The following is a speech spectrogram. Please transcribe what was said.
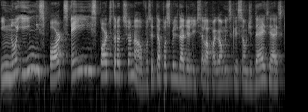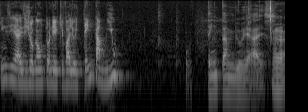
Em, no, em esportes, em esporte tradicional, você tem a possibilidade ali de, sei lá, pagar uma inscrição de 10 reais, 15 reais e jogar um torneio que vale 80 mil. 80 mil reais. É.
